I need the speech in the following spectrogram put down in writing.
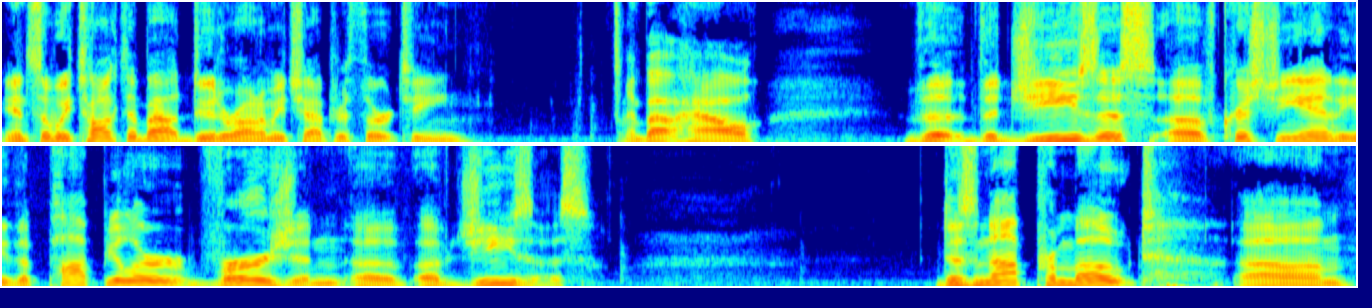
and so we talked about Deuteronomy chapter 13 about how the the Jesus of Christianity, the popular version of, of Jesus, does not promote um,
